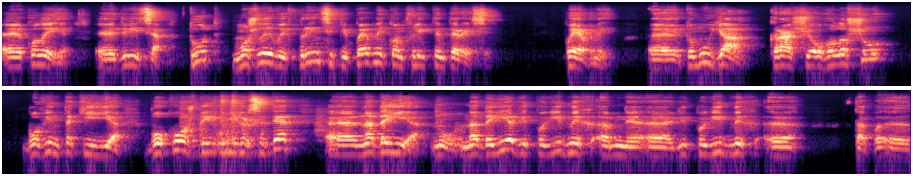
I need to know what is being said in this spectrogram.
Е, колеги. е, Дивіться, тут можливий в принципі певний конфлікт інтересів. Певний. Е, Тому я краще оголошу, бо він такий є. Бо кожний університет е, надає, ну, надає відповідних, ем, е, відповідних е, так, е,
